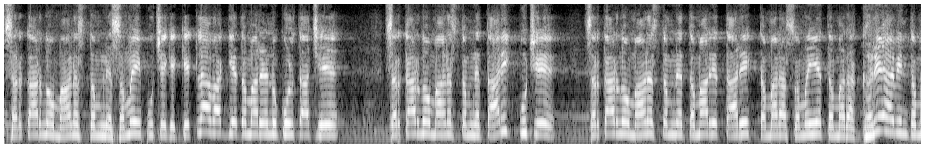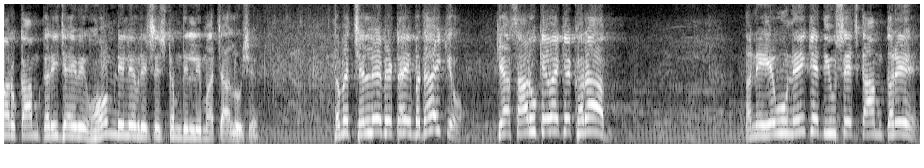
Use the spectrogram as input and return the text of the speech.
સરકારનો માણસ તમને સમય પૂછે કે કેટલા વાગ્યે તમારે અનુકૂળતા છે? સરકારનો માણસ તમને તારીખ પૂછે. સરકારનો માણસ તમને તમારે તારીખ, તમારા સમયે, તમારા ઘરે આવીને તમારું કામ કરી જાય એવી હોમ ડિલિવરી સિસ્ટમ દિલ્હીમાં ચાલુ છે. તમે છેલ્લે બેઠા એ બધાય કયો કે આ સારું કહેવાય કે ખરાબ? અને એવું નહીં કે દિવસે જ કામ કરે.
